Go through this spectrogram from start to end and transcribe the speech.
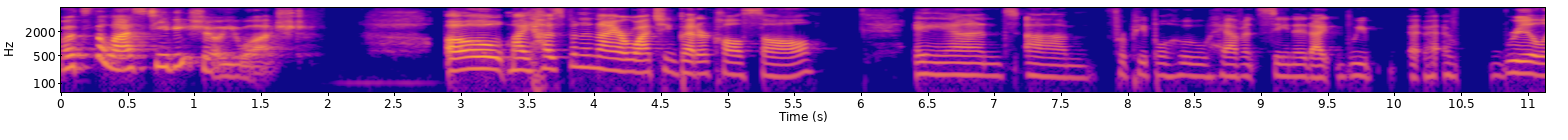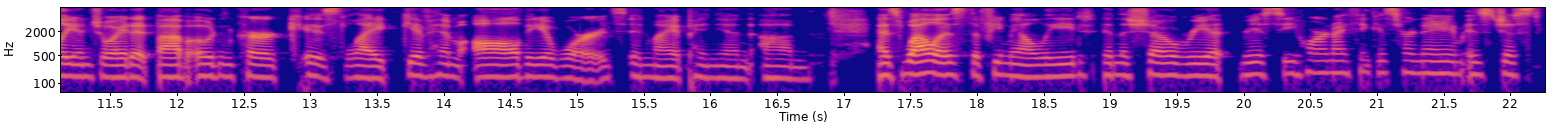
What's the last TV show you watched? Oh, my husband and I are watching Better Call Saul and um, for people who haven't seen it, I we have really enjoyed it. Bob Odenkirk is like give him all the awards, in my opinion, um, as well as the female lead in the show, Rhea Rhea Seehorn, I think is her name, is just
